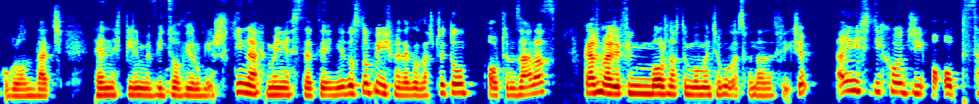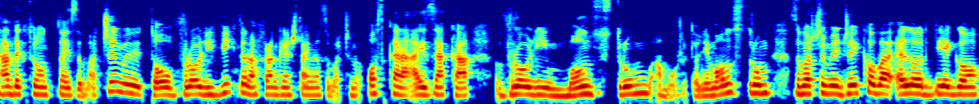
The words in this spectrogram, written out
oglądać ten film widzowie również w kinach. My niestety nie dostąpiliśmy tego zaszczytu, o czym zaraz. W każdym razie film można w tym momencie oglądać na Netflixie. A jeśli chodzi o obsadę, którą tutaj zobaczymy, to w roli Wiktora Frankensteina zobaczymy Oscara Isaaca, w roli monstrum, a może to nie monstrum, zobaczymy Jacoba Elordiego.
